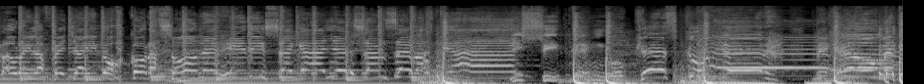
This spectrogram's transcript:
la hora y la fecha y dos corazones. Y dice calle San Sebastián. Y si tengo que escoger, me quedo, me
